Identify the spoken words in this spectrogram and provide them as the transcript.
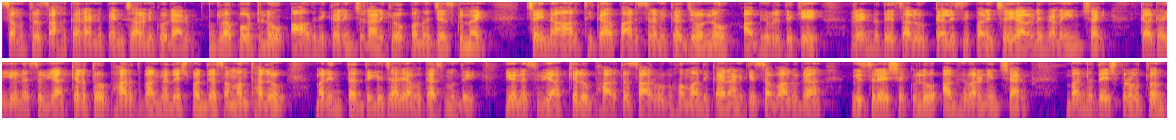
సముద్ర సహకారాన్ని పెంచాలని కోరారు. బంగ్లా పోర్టును ఆధునీకరించడానికి ఒప్పందం చేసుకున్నాయి. చైనా ఆర్థిక పారిశ్రామిక జోన్ను అభివృద్ధికి రెండు దేశాలు కలిసి పనిచేయాలని నిర్ణయించాయి. కాగా యునెస్ వ్యాఖ్యలతో భారత్ బంగ్లాదేశ్ మధ్య సంబంధాలు మరింత దిగజారే అవకాశం ఉంది. యునెస్ వ్యాఖ్యలు భారత సార్వభౌమాధికారానికి సవాలుగా విశ్లేషకులు అభివర్ణించారు. బంగ్లాదేశ్ ప్రభుత్వం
